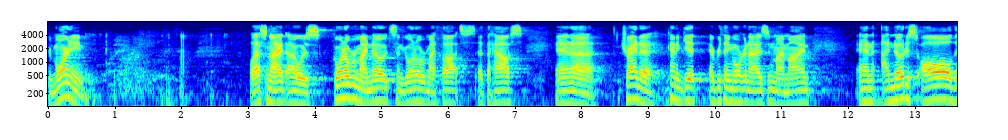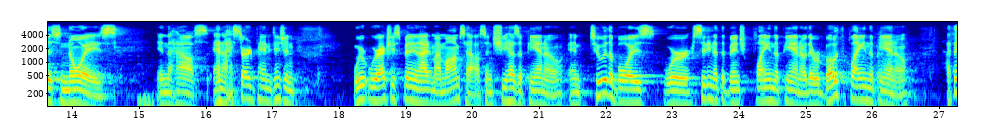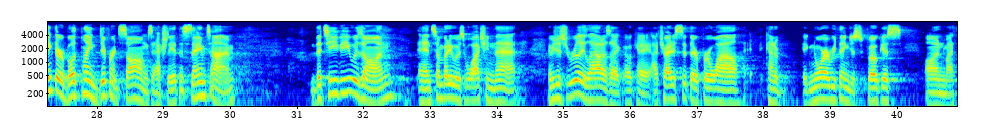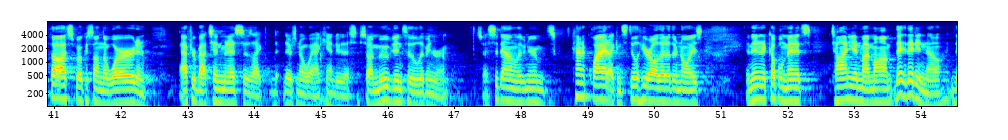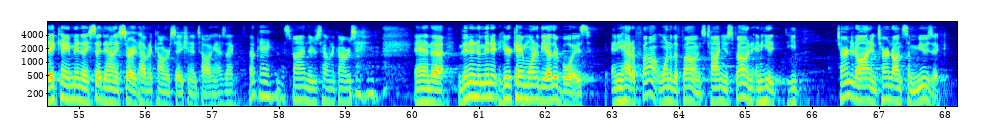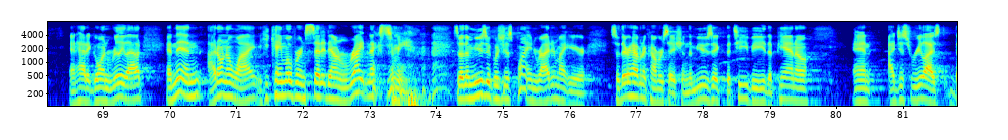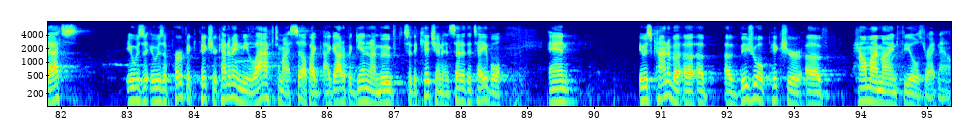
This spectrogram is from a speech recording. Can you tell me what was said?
Good morning. Last night I was going over my notes and going over my thoughts at the house and uh, trying to kind of get everything organized in my mind. And I noticed all this noise in the house and I started paying attention. We were, we were actually spending the night at my mom's house and she has a piano. And two of the boys were sitting at the bench playing the piano. They were both playing the piano. I think they were both playing different songs actually at the same time. The TV was on and somebody was watching that. It was just really loud. I was like, okay. I tried to sit there for a while, kind of ignore everything, just focus on my thoughts, focus on the word. And after about 10 minutes, I was like, there's no way I can't do this. So I moved into the living room. So I sit down in the living room. It's kind of quiet. I can still hear all that other noise. And then in a couple minutes, Tanya and my mom, they, they didn't know. They came in, they sat down, they started having a conversation and talking. I was like, okay, that's fine. They're just having a conversation. And uh, then in a minute, here came one of the other boys, and he had a phone, one of the phones, Tanya's phone, and he, he turned it on and turned on some music and had it going really loud. And then, I don't know why, he came over and set it down right next to me. so the music was just playing right in my ear. So they're having a conversation the music, the TV, the piano. And I just realized that's it was it was a perfect picture. It kind of made me laugh to myself. I, I got up again and I moved to the kitchen and sat at the table, and it was kind of a, a, a visual picture of how my mind feels right now.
